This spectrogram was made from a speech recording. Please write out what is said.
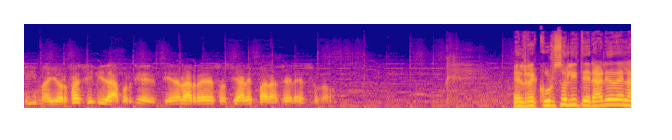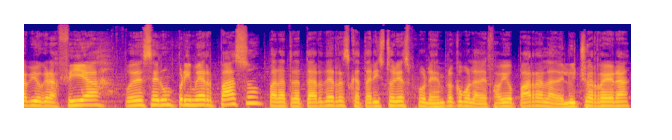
y mayor facilidad porque tiene las redes sociales para hacer eso, ¿no? El recurso literario de la biografía puede ser un primer paso para tratar de rescatar historias, por ejemplo, como la de Fabio Parra, la de Lucho Herrera,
